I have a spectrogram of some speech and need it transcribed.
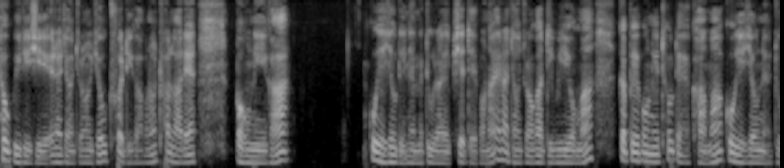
ထုတ်ပြီးတွေရှိတယ်အဲဒါကြောင့်ကျွန်တော်ရုပ်ထွက်တွေကပေါ့နော်ထွက်လာတဲ့ပုံတွေက ကိုယ့်ရဲ့ရုပ်တွေနဲ့မတူတာတွေဖြစ်တယ်ပေါ့နော်အဲ့ဒါကြောင့်ကျွန်တော်ကဒီဗီဒီယိုမှာကပယ်ပုံတွေထုတ်တဲ့အခါမှာကိုယ့်ရဲ့ရုပ်နဲ့တူ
